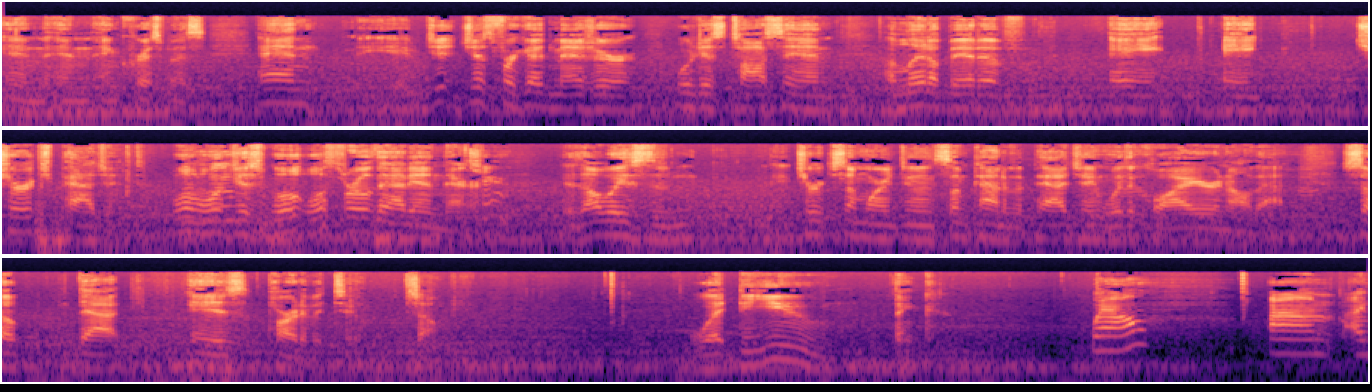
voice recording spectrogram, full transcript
in, in, in Christmas. And j- just for good measure, we'll just toss in a little bit of a a church pageant. We'll, we'll just we'll, we'll throw that in there. Sure. There's always a church somewhere doing some kind of a pageant with a choir and all that. So that is part of it too. So, what do you think? Well, um, I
